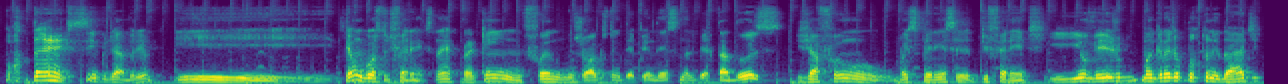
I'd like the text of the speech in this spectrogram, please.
importante, 5 de abril. E tem um gosto diferente, né? Para quem foi nos jogos do Independência na Libertadores, já foi um, uma experiência diferente. E eu vejo uma grande oportunidade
